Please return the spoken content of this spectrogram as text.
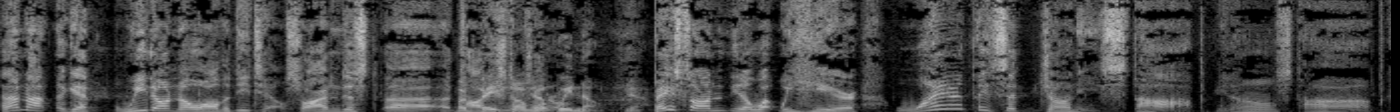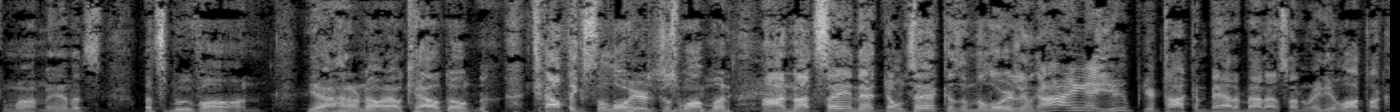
And I'm not, again, we don't know all the details, so I'm just, uh, But talking based on what we know, yeah. Based on, you know, what we hear, why aren't they said, Johnny, stop, you know, stop. Come on, man, let's, let's move on. Yeah, I don't know. Now, Cal don't, Cal thinks the lawyers just want money. I'm not saying that. Don't say it, because then the lawyers are going to go, ah, yeah, you, you're talking bad about us on Radio Law Talk.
